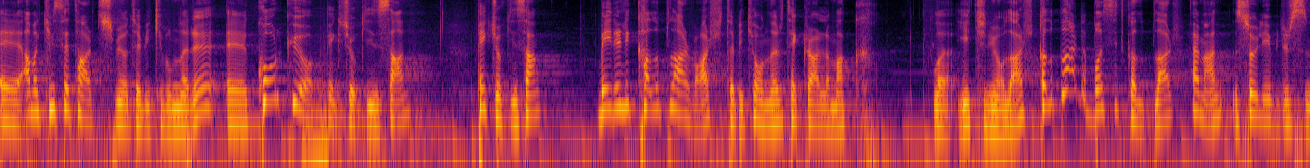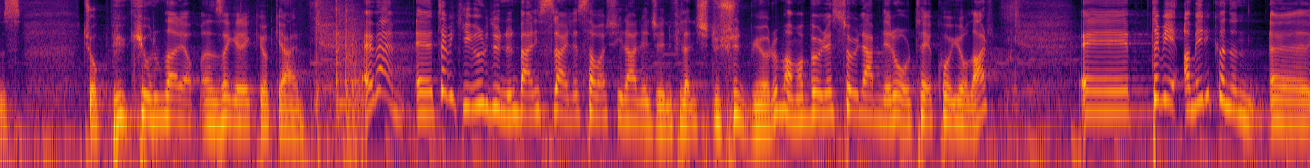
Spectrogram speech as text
Ee, ama kimse tartışmıyor tabii ki bunları. Ee, korkuyor pek çok insan. Pek çok insan belirli kalıplar var. Tabii ki onları tekrarlamakla yetiniyorlar. Kalıplar da basit kalıplar. Hemen söyleyebilirsiniz. Çok büyük yorumlar yapmanıza gerek yok yani. Efendim e, tabii ki Ürdün'ün ben İsrail'e savaş ilan edeceğini falan hiç düşünmüyorum ama böyle söylemleri ortaya koyuyorlar. E, tabii Amerika'nın e,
